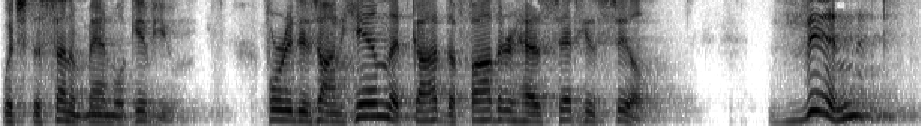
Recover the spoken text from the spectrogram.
which the Son of Man will give you. For it is on him that God the Father has set his seal. Then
